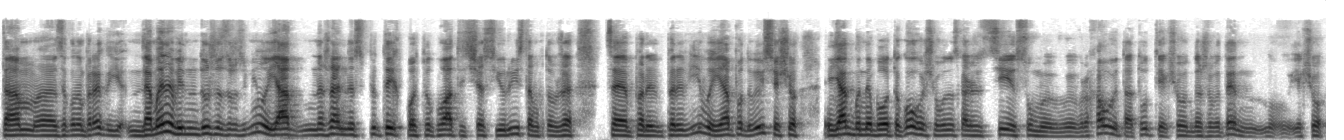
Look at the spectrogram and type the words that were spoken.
там е, законопроект для мене він не дуже зрозумілий. Я, на жаль, не встиг поспілкуватися з юристом, хто вже це пере- перевів. І я подивився, що як би не було такого, що вони скажуть, ці суми ви враховуєте, а тут, якщо наживете, ну якщо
